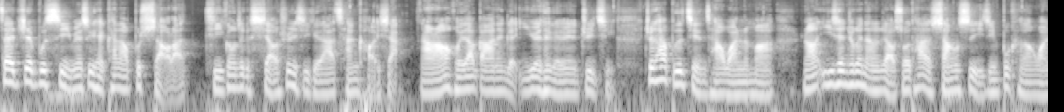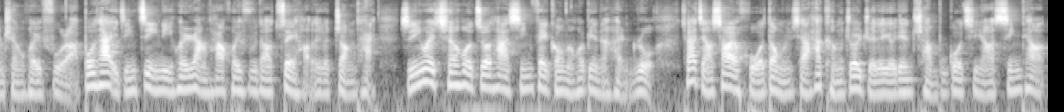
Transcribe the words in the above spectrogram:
在这部戏里面是可以看到不少了。提供这个小讯息给大家参考一下啊，然后回到刚刚那个医院那个里面剧情，就他不是检查完了吗？然后医生就跟男主角说，他的伤势已经不可能完全恢复了，不过他已经尽力会让他恢复到最好的一个状态，只因为车祸之后他的心肺功能会变得很弱，所以他只要稍微活动一下，他可能就会觉得有点喘不过气，然后心跳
